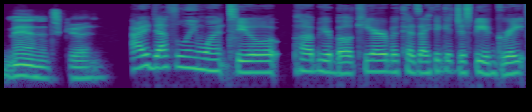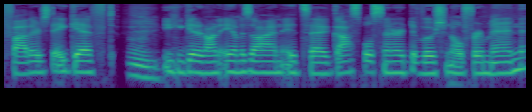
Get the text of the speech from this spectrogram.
man, that's good. I definitely want to pub your book here because I think it'd just be a great Father's Day gift. Mm. You can get it on Amazon. It's a gospel centered devotional for men.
